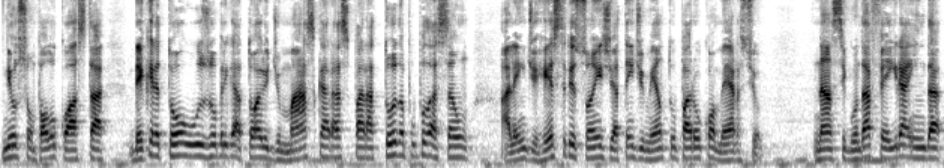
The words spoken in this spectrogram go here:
Nilson Paulo Costa, decretou o uso obrigatório de máscaras para toda a população, além de restrições de atendimento para o comércio. Na segunda-feira, ainda,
